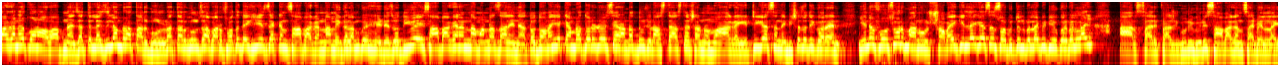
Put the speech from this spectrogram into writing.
বাগানের কোনো অভাব নাই। যাতে লাগছিলাম রাতারগুল। রাতারগুল যাবার ফতে দেখিয়ে যে এখন চা বাগান নামে গেলাম গো হেডে। যদিও এই চা বাগানের নাম আমরা জানি না। তো দনাইয়ে ক্যামেরা ধরে রয়েছে আর আমরা দুজন আস্তে আস্তে সামনে মা আগাইয়ে। ঠিক আছে না বিশ্বাস যদি করেন এনে প্রচুর মানুষ। সবাই কি লেগেছে ছবি তুলবে ভিডিও করবে লাই, আর চারিপাশ ঘুরি ঘুরি চা বাগান চাইবে লাই।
